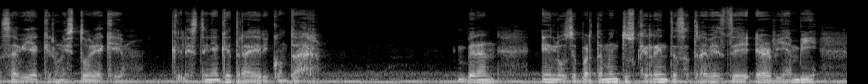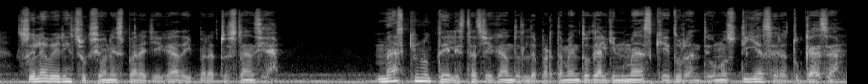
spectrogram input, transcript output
Sabía que era una historia que, que les tenía que traer y contar. Verán, en los departamentos que rentas a través de Airbnb suele haber instrucciones para llegada y para tu estancia. Más que un hotel estás llegando al departamento de alguien más que durante unos días será tu casa.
